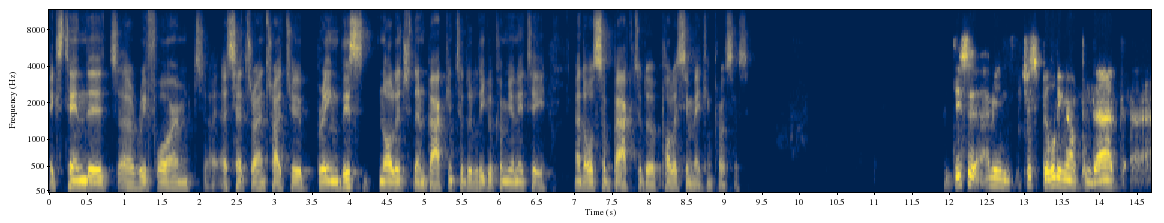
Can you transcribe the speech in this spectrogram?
extended, uh, reformed, uh, etc., and try to bring this knowledge then back into the legal community and also back to the policy making process. This is, I mean, just building up on that, uh,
